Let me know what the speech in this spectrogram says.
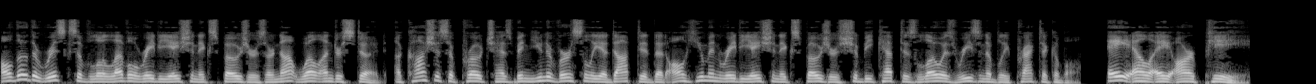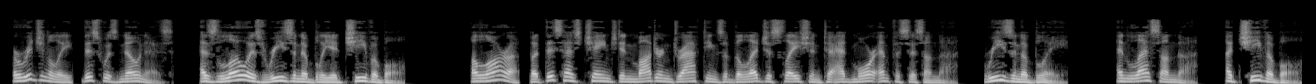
Although the risks of low-level radiation exposures are not well understood, a cautious approach has been universally adopted that all human radiation exposures should be kept as low as reasonably practicable. ALARP. Originally, this was known as as low as reasonably achievable. ALARA, but this has changed in modern draftings of the legislation to add more emphasis on the reasonably and less on the achievable.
